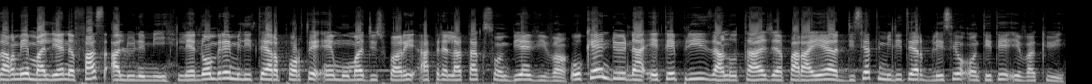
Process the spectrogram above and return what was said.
armées malienne face à l'ennemi. Les nombreux militaires portés un moment disparu après l'attaque sont bien vivants. Aucun d'eux n'a été pris en otage. Par ailleurs, 17 militaires blessés ont été évacués.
